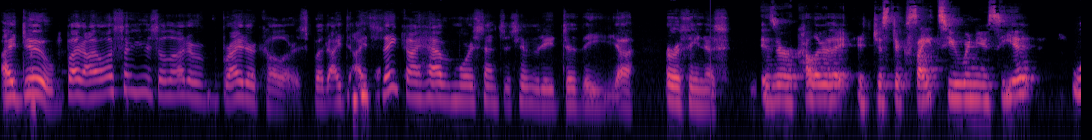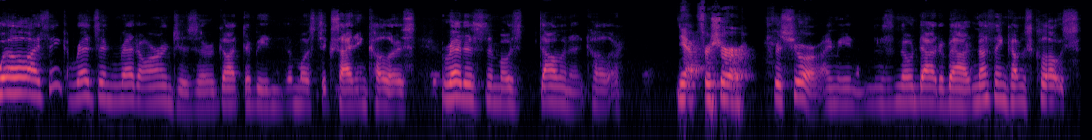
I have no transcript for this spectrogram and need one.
I do, but I also use a lot of brighter colors. But I, I think I have more sensitivity to the uh, earthiness. Is there a color that it just excites you when you see it? Well, I think reds and red oranges are got to be the most exciting colors. Red is the most dominant color. Yeah, for sure. For sure. I mean, there's no doubt about it. Nothing comes close.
